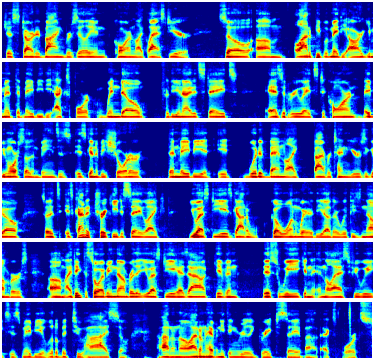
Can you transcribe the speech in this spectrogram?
just started buying Brazilian corn like last year. So um, a lot of people made the argument that maybe the export window for the United States, as it relates to corn, maybe more so than beans, is, is going to be shorter than maybe it, it would have been like five or 10 years ago. So it's, it's kind of tricky to say like USDA's got to go one way or the other with these numbers. Um, I think the soybean number that USDA has out, given this week and in the last few weeks is maybe a little bit too high. So I don't know. I don't have anything really great to say about exports.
